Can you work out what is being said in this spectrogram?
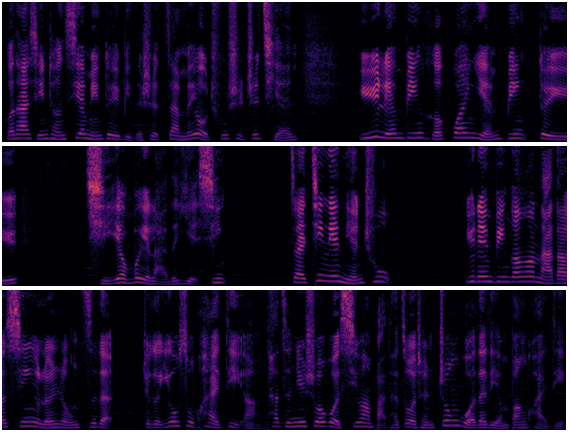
和他形成鲜明对比的是，在没有出事之前，于连兵和关延斌对于企业未来的野心，在今年年初，于连兵刚刚拿到新一轮融资的这个优速快递啊，他曾经说过希望把它做成中国的联邦快递。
